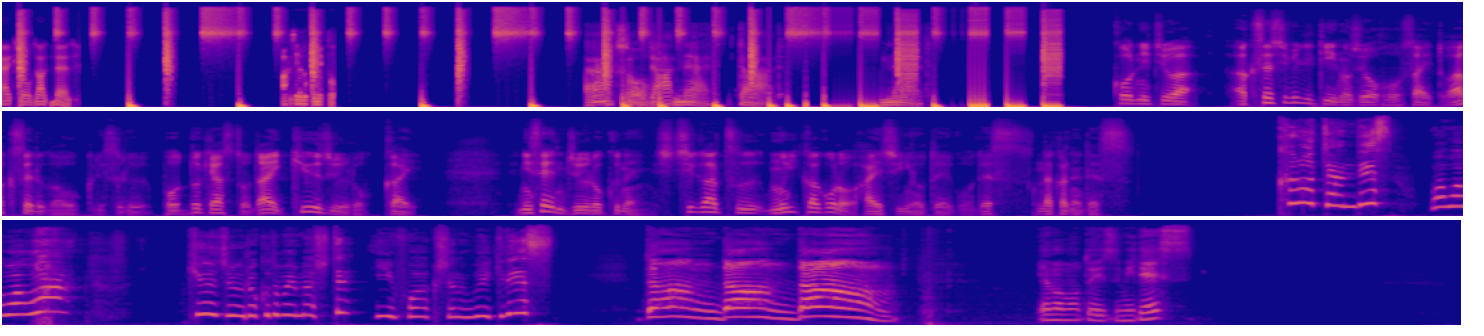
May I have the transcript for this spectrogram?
Axel.net. Axel.net.net. こんにちは。アクセシビリティの情報サイトアクセルがお送りする、ポッドキャスト第96回、2016年7月6日頃配信予定号です。中根です。クロちゃんです。わわわわ。96度目まして、インフォアクションの植木です。どんどんどん山本泉です。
